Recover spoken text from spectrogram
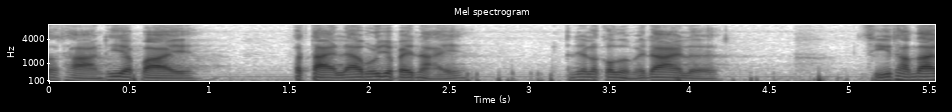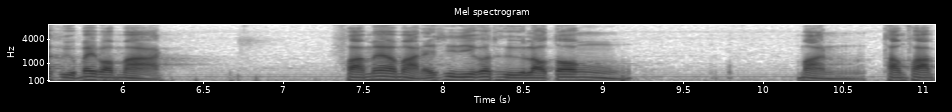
สถานที่จะไป พอตายแล้วไม่รู้จะไปไหน อันนี้เรากำหนดไม่ได้เลย สิ่งที่ทำได้คือไม่ประมาทความไม่ประมาทในที่นี้ก็คือเราต้องหมั่นทำความ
